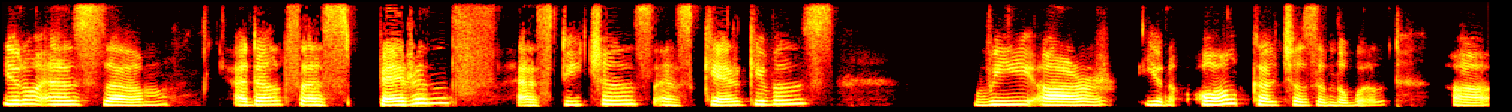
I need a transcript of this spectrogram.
You know as um, adults as parents as teachers as caregivers we are you know all cultures in the world uh,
